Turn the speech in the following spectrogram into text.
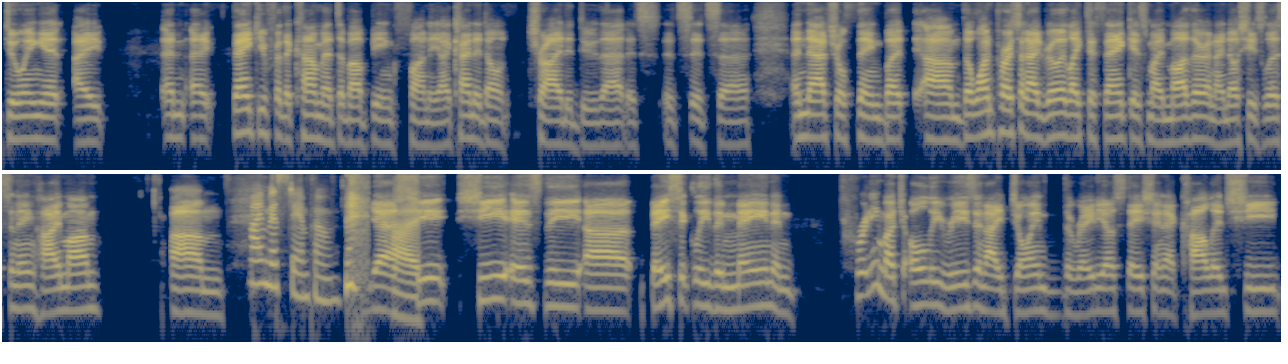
doing it. I, and I thank you for the comment about being funny. I kind of don't try to do that. It's it's it's a, a natural thing. But um, the one person I'd really like to thank is my mother, and I know she's listening. Hi, mom. Um, Hi, Miss Stampone. yeah, Hi. she she is the uh, basically the main and pretty much only reason I joined the radio station at college. She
